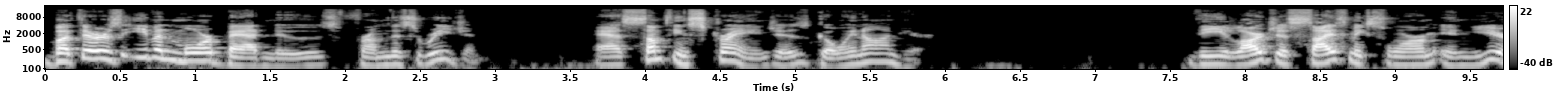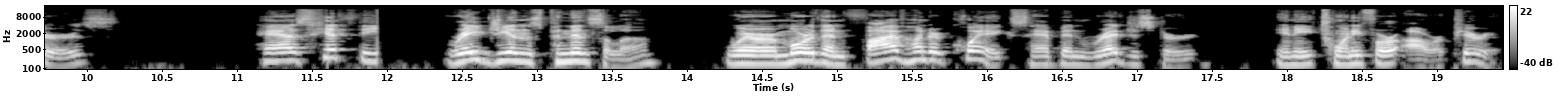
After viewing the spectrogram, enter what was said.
But there's even more bad news from this region, as something strange is going on here. The largest seismic swarm in years has hit the Reykjanes Peninsula, where more than 500 quakes have been registered in a 24 hour period.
